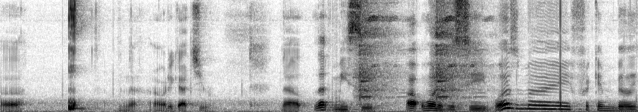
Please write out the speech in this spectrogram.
Uh, no, I already got you. Now let me see. I wanted to see. Was my freaking Billy?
